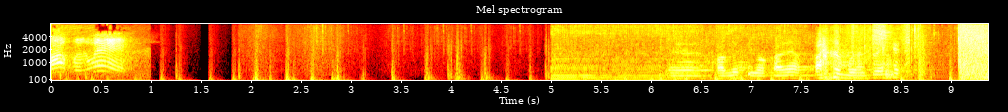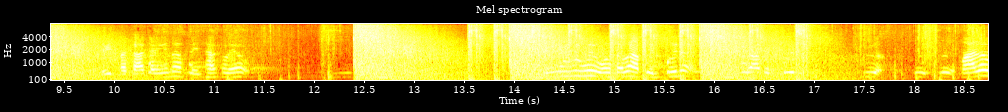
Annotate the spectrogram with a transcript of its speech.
บ้าเมืองแร่เออความรู้สึกของเขาเนี่ยป้าเหมือนเลยเฮ้ยประชาชนนี่น่าเป็นทักแล้วอุ้ยอุ้ยโอซาร่าเป็นปืนอะโอซาร่าเป็นปืนเออเออเออมาแล้ว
